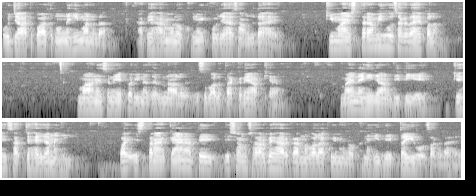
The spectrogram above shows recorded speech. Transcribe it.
ਉਹ ਜਾਤ ਪਾਤ ਨੂੰ ਨਹੀਂ ਮੰਨਦਾ ਅਤੇ ਹਰ ਮਨੁੱਖ ਨੂੰ ਇੱਕੋ ਜਿਹਾ ਸਮਝਦਾ ਹੈ। ਕਿ ਮਾਂ ਇਸ ਤਰ੍ਹਾਂ ਵੀ ਹੋ ਸਕਦਾ ਹੈ ਭਲਾ? ਮਾਂ ਨੇ ਸਨੇਹ ਭਰੀ ਨਜ਼ਰ ਨਾਲ ਉਸ ਵੱਲ ਤੱਕਦਿਆਂ ਆਖਿਆ, ਮੈਂ ਨਹੀਂ ਜਾਣਦੀ ਧੀਏ ਕਿ ਇਹ ਸੱਚ ਹੈ ਜਾਂ ਨਹੀਂ, ਪਰ ਇਸ ਤਰ੍ਹਾਂ ਕਹਿਣ ਅਤੇ ਇਸ ਅਨੁਸਾਰ ਵਿਹਾਰ ਕਰਨ ਵਾਲਾ ਕੋਈ ਮਨੁੱਖ ਨਹੀਂ ਦੇਵਤਾ ਹੀ ਹੋ ਸਕਦਾ ਹੈ,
